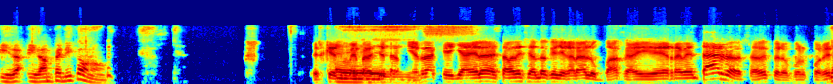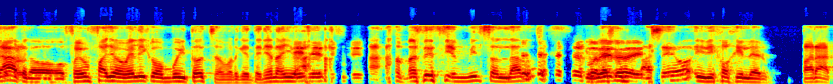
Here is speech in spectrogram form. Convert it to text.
y da- y dan penica o no? Es que me pareció esa mierda que ya era, estaba deseando que llegara Luftwaffe ahí, eh, reventarnos, ¿sabes? Pero por, por eso. Ya, por- pero fue un fallo bélico muy tocho, porque tenían ahí Sí, a, sí, sí, sí. a- a más de 100.000 soldados que eso, un paseo y dijo Hitler, parad.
